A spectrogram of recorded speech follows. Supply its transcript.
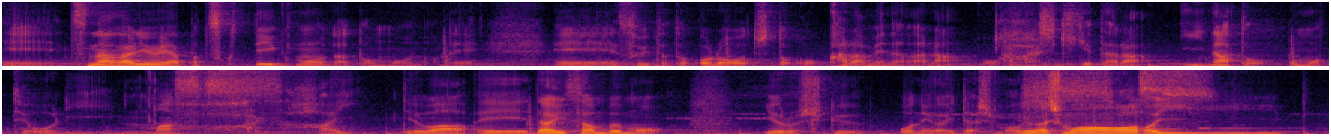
えーつながりをやっぱ作っていくものだと思うので、えーそういったところをちょっとこう絡めながらお話聞けたらいいなと思っております。はい、では、えー第3部もよろしくお願いいたします。お願いしますはい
